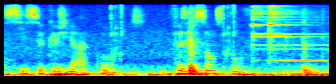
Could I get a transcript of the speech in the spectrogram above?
si ce que j'y raconte faisait sens pour vous.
